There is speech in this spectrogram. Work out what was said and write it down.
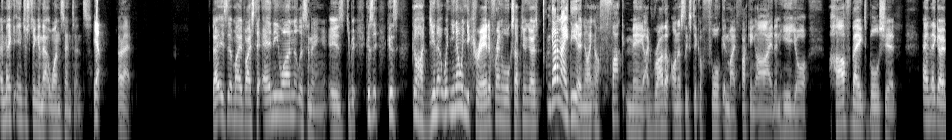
and make it interesting in that one sentence. Yeah. All right. That is uh, my advice to anyone listening is to be because because God, you know when you know when your creative friend walks up to you and goes, "I've got an idea," and you're like, "Oh fuck me! I'd rather honestly stick a fork in my fucking eye than hear your half baked bullshit." And they go,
